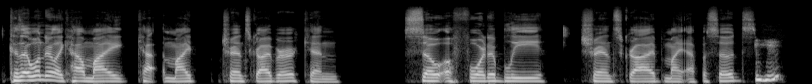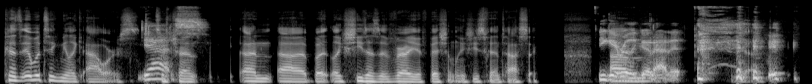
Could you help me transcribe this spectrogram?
because I wonder like how my ca- my transcriber can so affordably transcribe my episodes because it would take me like hours. to yes. trans- and uh, but like she does it very efficiently. She's fantastic. you get really um, good at it.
